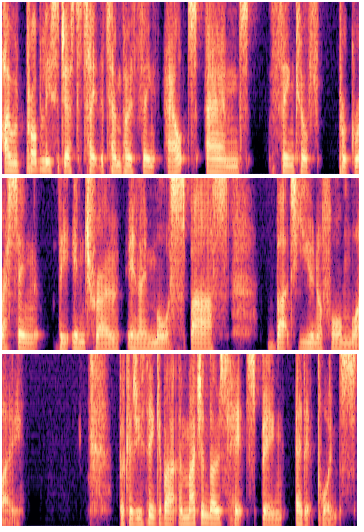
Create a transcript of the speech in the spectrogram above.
I would probably suggest to take the tempo thing out and think of progressing the intro in a more sparse but uniform way. Because you think about imagine those hits being edit points.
